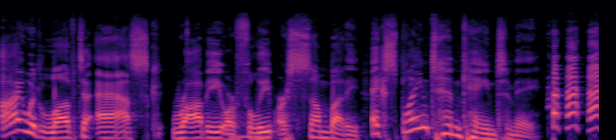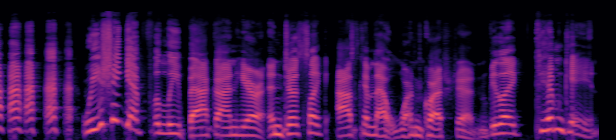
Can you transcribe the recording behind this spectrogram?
I would love to ask Robbie or Philippe or somebody, explain Tim Kaine to me. we should get Philippe back on here and just like ask him that one question. Be like, Tim Kaine,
